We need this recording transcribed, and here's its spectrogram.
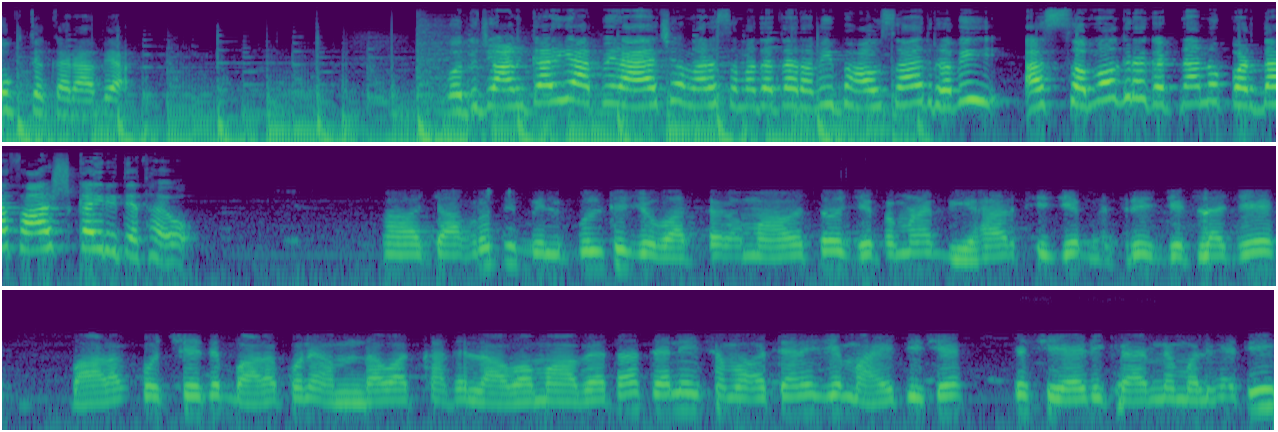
મુક્ત કરાવ્યા. વધુ જાણકારી આપી રહ્યા છે અમારા સંવાદદાતા રવિ ભાવસાર. રવિ, આ સમગ્ર ઘટનાનો પર્દાફાશ કઈ રીતે થયો? જાગૃતિ બિલકુલથી જો વાત કરવામાં આવે તો જે પ્રમાણે બિહારથી જે બત્રીસ જેટલા જે બાળકો છે તે બાળકોને અમદાવાદ ખાતે લાવવામાં આવ્યા હતા તેની તેની જે માહિતી છે તે સીઆઈડી ક્રાઇમને મળી હતી.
